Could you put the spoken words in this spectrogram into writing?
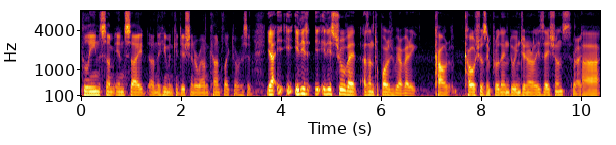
glean some insight on the human condition around conflict, or is it Yeah, i i- it is. i- It is true that as anthropologists we are very cautious and prudent doing generalizations. Right. Uh,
